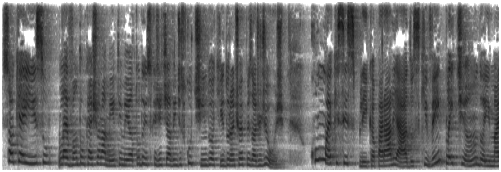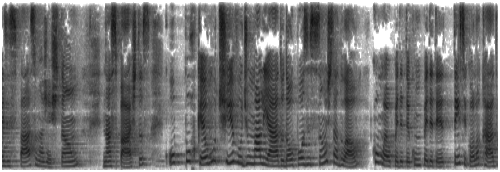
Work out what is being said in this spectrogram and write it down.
Só que aí isso levanta um questionamento em meio a tudo isso que a gente já vem discutindo aqui durante o episódio de hoje. Como é que se explica para aliados que vêm pleiteando aí mais espaço na gestão, nas pastas, o porquê, o motivo de um aliado da oposição estadual, como é o PDT, como o PDT tem se colocado,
